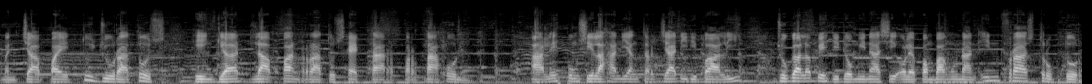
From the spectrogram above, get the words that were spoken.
mencapai 700 hingga 800 hektar per tahun. Alih fungsi lahan yang terjadi di Bali juga lebih didominasi oleh pembangunan infrastruktur,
